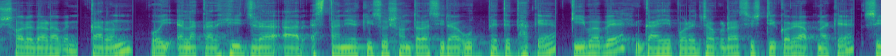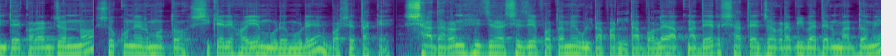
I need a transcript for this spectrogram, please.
সরে দাঁড়াবেন। কারণ ওই এলাকার হিজড়া আর স্থানীয় কিছু সন্ত্রাসীরা উৎপেতে থাকে। কীভাবে গায়ে পড়ে ঝগড়া সৃষ্টি করে আপনাকে ছিনতাই করার জন্য শকুনের মতো শিকারী হয়ে মুড়ে মুড়ে বসে থাকে। সাধারণ হিজড়া সেজে প্রথমে উল্টাপাল্টা বলে আপনাদের সাথে ঝগড়া বিবাদের মাধ্যমে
